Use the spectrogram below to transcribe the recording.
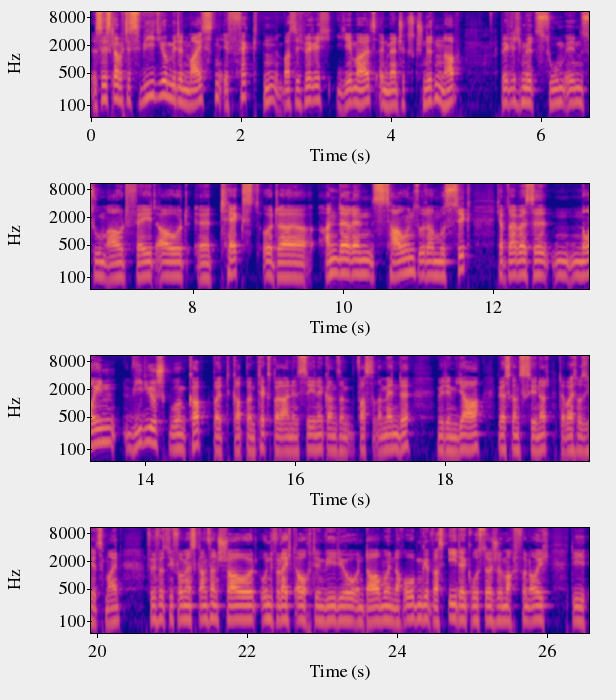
Es ist, glaube ich, das Video mit den meisten Effekten, was ich wirklich jemals in Magix geschnitten habe. Wirklich mit Zoom-In, Zoom-Out, Fade-Out, äh, Text oder anderen Sounds oder Musik. Ich habe teilweise neun Videospuren gehabt, gerade beim Text bei der einen Szene, ganz am, fast am Ende, mit dem Ja. Wer es ganz gesehen hat, der weiß, was ich jetzt meine. Auf jeden Fall würde es mich freuen, wenn ihr es ganz anschaut und vielleicht auch dem Video einen Daumen nach oben gibt, was eh der Großteil schon macht von euch. Die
